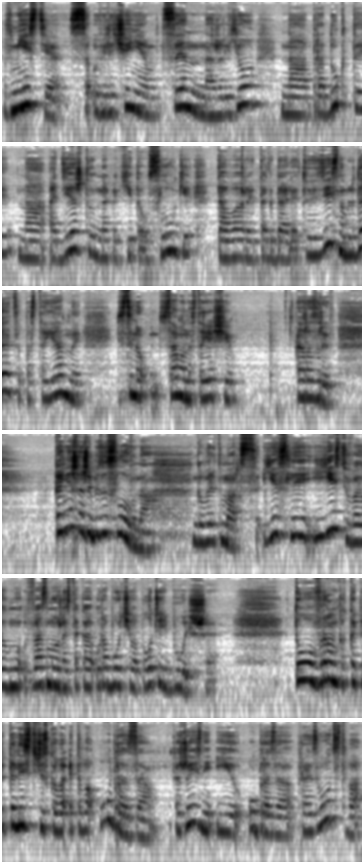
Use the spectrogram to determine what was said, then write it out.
вместе с увеличением цен на жилье, на продукты, на одежду, на какие-то услуги, товары и так далее. То есть здесь наблюдается постоянный, действительно самый настоящий разрыв. Конечно же, безусловно, говорит Маркс, если есть возможность такая у рабочего получить больше, то в рамках капиталистического этого образа жизни и образа производства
